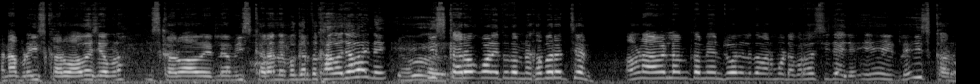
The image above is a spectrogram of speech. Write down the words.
અને આપણે ઈસકારો આવે છે હમણાં. ઈસકારો આવે એટલે આમ ઈસ્કારાને વગર તો ખાવા જવાય નહીં. ઈસકારો કોણ એ તો તમને ખબર જ છે ને. હમણાં આવે એટલે આમ તમે એમ જોડે એટલે તમારા મોઢા પર હસી જાય છે. એ એટલે ઈસ્કારો.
